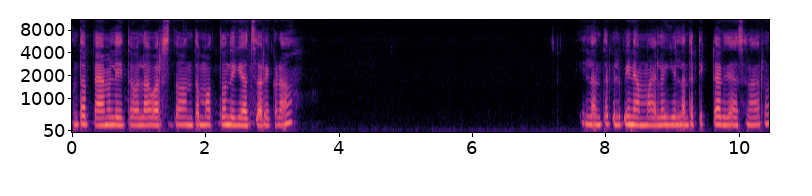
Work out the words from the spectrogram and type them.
అంతా ఫ్యామిలీతో లవర్స్తో అంతా మొత్తం దిగేస్తారు ఇక్కడ. వీళ్ళంతా పిలిపిని అమ్మాయిలు వీళ్ళంతా టిక్ టాక్ చేస్తున్నారు.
